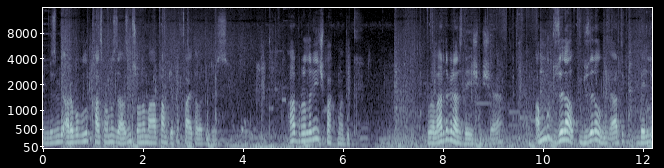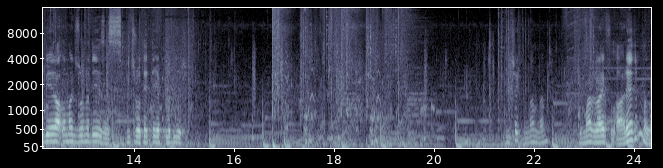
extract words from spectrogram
Şimdi bizim bir araba bulup kasmamız lazım. Sonra mağa pump yapıp fight alabiliriz. Aa buralara hiç bakmadık. Buralar da biraz değişmiş ya. Ama bu güzel al güzel olmuş. Artık belli bir yere atlamak zorunda değiliz. Yani split rotate de yapılabilir. Ne çektim lan ben? Primar Rifle. AR değil mi bu?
